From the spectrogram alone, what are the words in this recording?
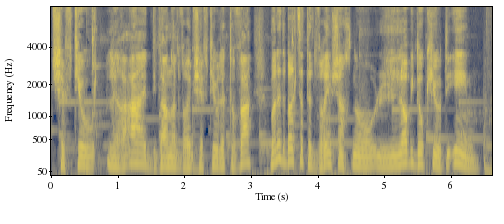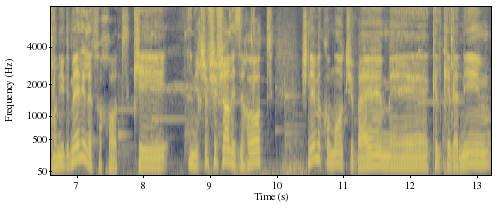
שהפתיעו לרעה, דיברנו על דברים שהפתיעו לטובה. בוא נדבר קצת על דברים שאנחנו לא בדיוק יודעים, או נדמה לי לפחות, כי אני חושב שאפשר לזהות שני מקומות שבהם אה, כלכלנים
